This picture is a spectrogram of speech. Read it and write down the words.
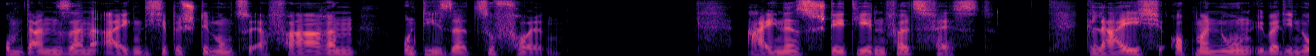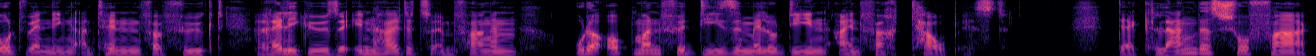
um dann seine eigentliche Bestimmung zu erfahren und dieser zu folgen. Eines steht jedenfalls fest. Gleich, ob man nun über die notwendigen Antennen verfügt, religiöse Inhalte zu empfangen, oder ob man für diese Melodien einfach taub ist. Der Klang des Schofar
